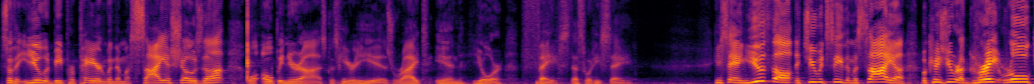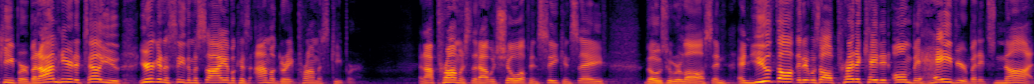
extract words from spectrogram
so that you would be prepared when the Messiah shows up. Well, open your eyes because here he is right in your face. That's what he's saying. He's saying, You thought that you would see the Messiah because you were a great rule keeper, but I'm here to tell you, you're going to see the Messiah because I'm a great promise keeper. And I promised that I would show up and seek and save those who were lost. And, and you thought that it was all predicated on behavior, but it's not.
